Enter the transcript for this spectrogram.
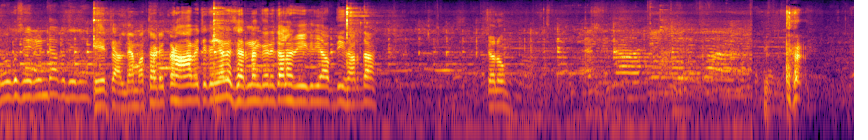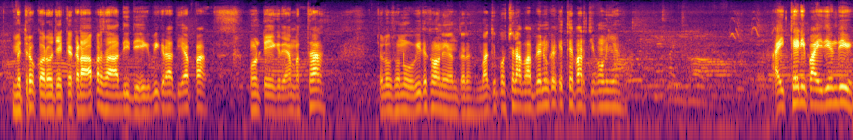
ਲੋਕ ਸਿਰ ਨਹੀਂ ਢੱਕਦੇ ਨੇ ਫੇਰ ਚੱਲਦੇ ਆ ਮੱਥਾ ਟੇਕਣ। ਹਾਂ ਵਿੱਚ ਕਈਆਂ ਦੇ ਸਿਰ ਨੰਗੇ ਨੇ। ਚੱਲ ਹਰੀਕ ਦੀ ਆਪਦੀ ਸਰਦਾ। ਚਲੋ। ਮਿੱਤਰੋ ਕਰੋ ਜੇ ਇੱਕ ਕੜਾਹ ਪ੍ਰਸਾਦ ਦੀ ਦੇਗ ਵੀ ਕਰਾਤੀ ਆਪਾਂ। ਹੁਣ ਟੇਕਦੇ ਆ ਮੱਥਾ। ਚਲੋ ਤੁਹਾਨੂੰ ਉਹ ਵੀ ਦਿਖਾਉਣੇ ਅੰਦਰ। ਬਾਕੀ ਪੁੱਛ ਲੈ ਬਾਬੇ ਨੂੰ ਕਿ ਕਿੱਥੇ ਪਰਚੀ ਪਾਉਣੀ ਆ। ਇੱਥੇ ਨਹੀਂ ਪਾਈ ਦੀ ਹੁੰਦੀ।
